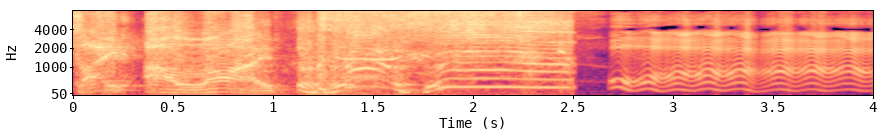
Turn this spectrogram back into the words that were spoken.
Sight alive!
